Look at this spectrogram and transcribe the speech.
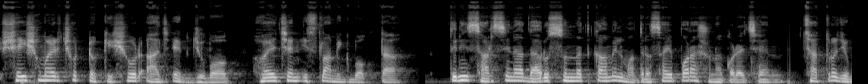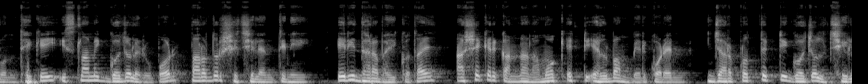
সেই সময়ের ছোট্ট কিশোর আজ এক যুবক, হয়েছেন ইসলামিক বক্তা। তিনি সারসিনা দারুসুন্নাত কামিল মাদ্রাসায় পড়াশোনা করেছেন। ছাত্রজীবন থেকেই ইসলামিক গজলের উপর পারদর্শী ছিলেন তিনি। এরই ধারাবাহিকতায় আশেকের কান্না নামক একটি অ্যালবাম বের করেন, যার প্রত্যেকটি গজল ছিল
